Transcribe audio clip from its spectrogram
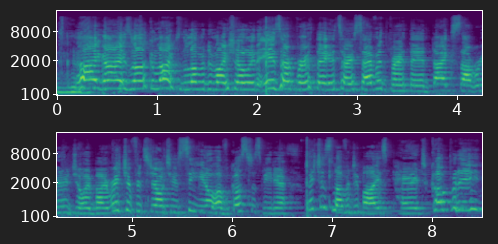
Hi guys, welcome back to the Lovin Dubai show. It is our birthday, it's our seventh birthday, and thanks to that, we're going to be joined by Richard Fitzgerald, who's CEO of Augustus Media, which is Lovin Dubai's parent company.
